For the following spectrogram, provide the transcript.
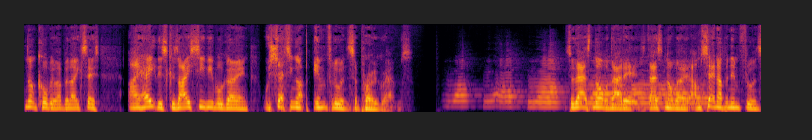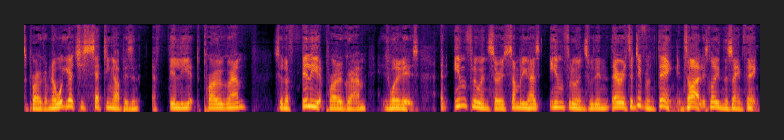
not call people but like says, I hate this because I see people going, We're setting up influencer programs. So that's not what that is. That's not what I'm setting up an influencer program. Now, what you're actually setting up is an affiliate program. So an affiliate program is what it is. An influencer is somebody who has influence within there. It's a different thing entirely. It's not even the same thing.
